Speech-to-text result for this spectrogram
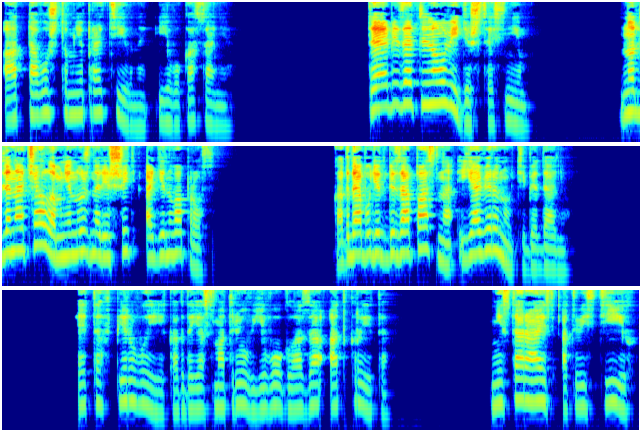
а от того, что мне противны его касания. Ты обязательно увидишься с ним. Но для начала мне нужно решить один вопрос. Когда будет безопасно, я верну тебе Даню. Это впервые, когда я смотрю в его глаза открыто, не стараясь отвести их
